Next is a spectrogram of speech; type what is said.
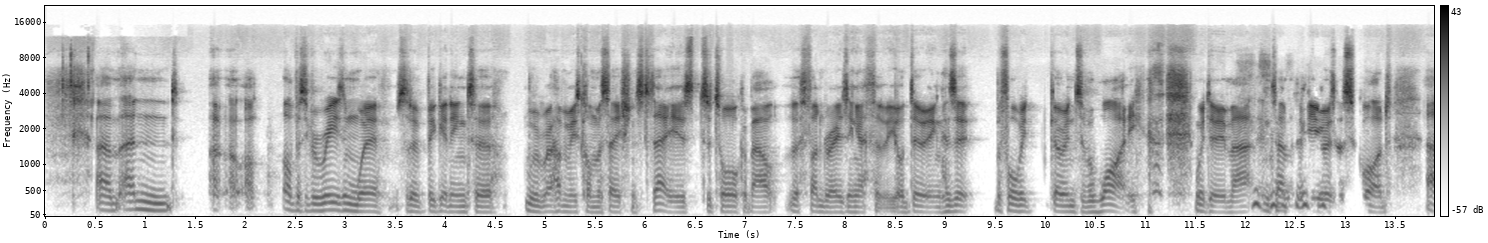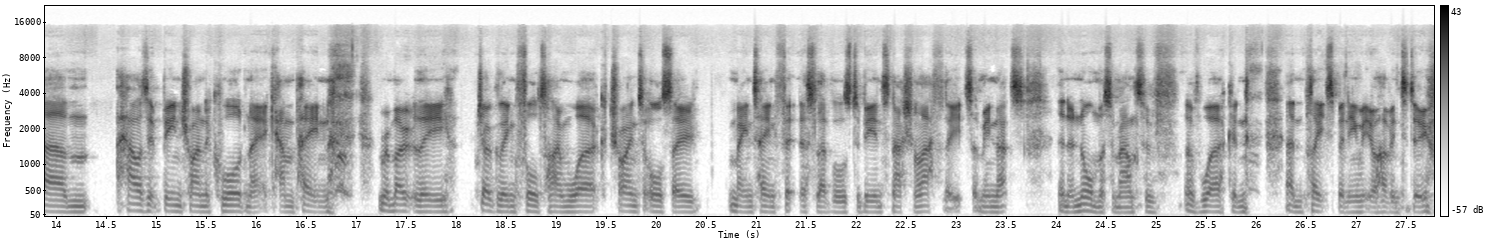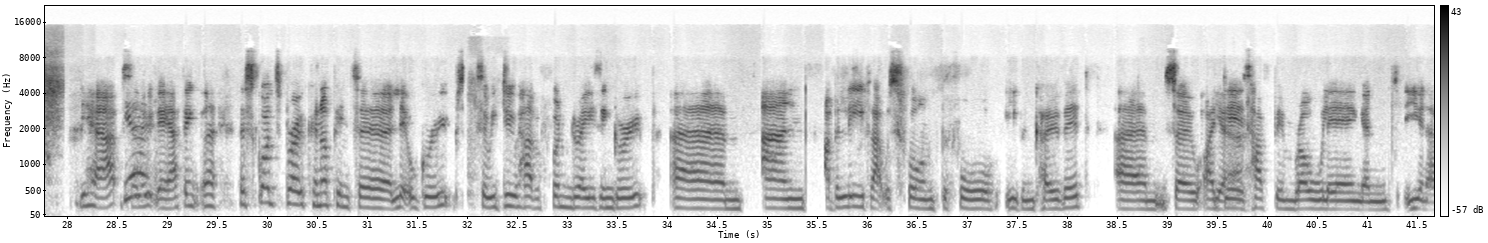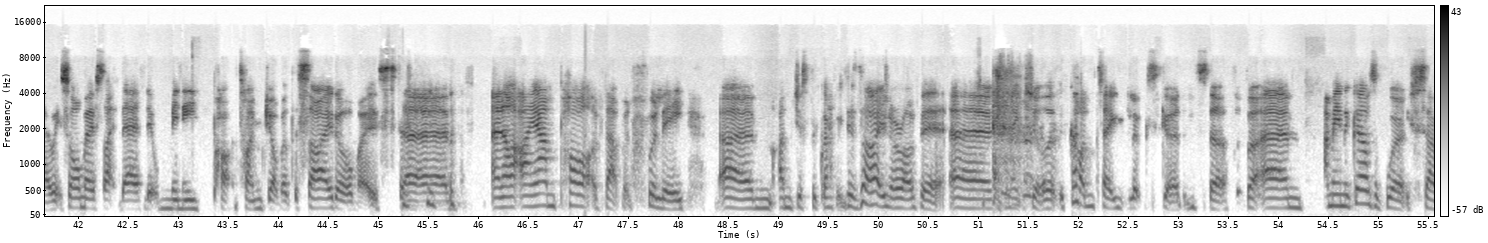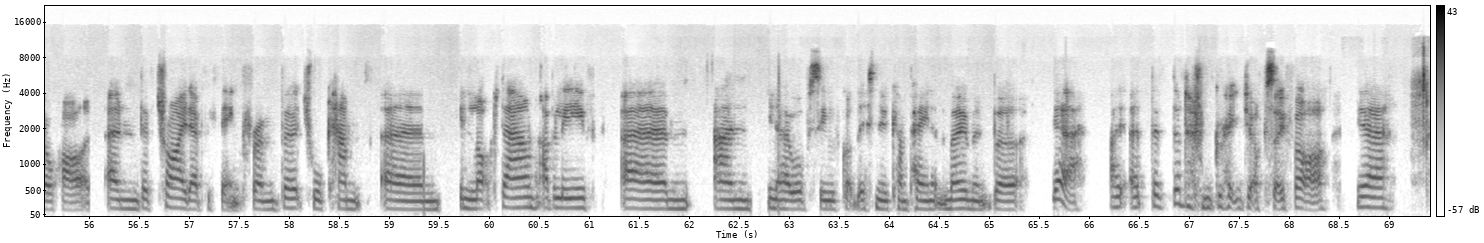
Um, and obviously the reason we're sort of beginning to we're having these conversations today is to talk about the fundraising effort that you're doing. Has it before we go into the why we're doing that in terms of you as a squad um, has it been trying to coordinate a campaign remotely, juggling full time work, trying to also maintain fitness levels to be international athletes. I mean, that's an enormous amount of, of work and, and plate spinning that you're having to do. Yeah, absolutely. Yeah. I think the, the squad's broken up into little groups. So we do have a fundraising group. Um, and I believe that was formed before even COVID. Um, so ideas yeah. have been rolling, and you know, it's almost like their little mini part-time job at the side, almost. Um, and I, I, am part of that, but fully, um, I'm just the graphic designer of it uh, to make sure that the content looks good and stuff. But um, I mean, the girls have worked so hard, and they've tried everything from virtual camp um, in lockdown, I believe, um, and you know, obviously we've got this new campaign at the moment. But yeah, I, I, they've done a great job so far. Yeah.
